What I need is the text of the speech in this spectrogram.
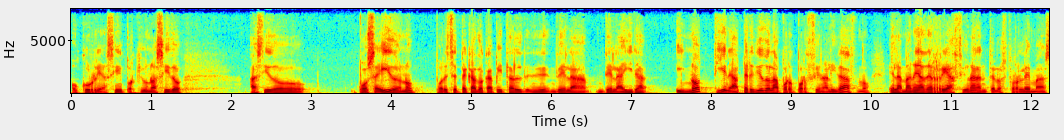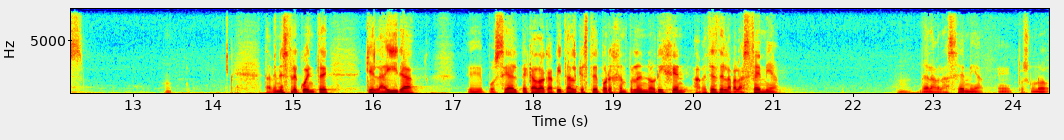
ocurre así, porque uno ha sido, ha sido poseído, ¿no? Por ese pecado capital de, la, de la ira y no tiene, ha perdido la proporcionalidad, ¿no? En la manera de reaccionar ante los problemas. También es frecuente que la ira eh, pues sea el pecado capital que esté, por ejemplo, en el origen a veces de la blasfemia. De la blasfemia. Eh, pues uno,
